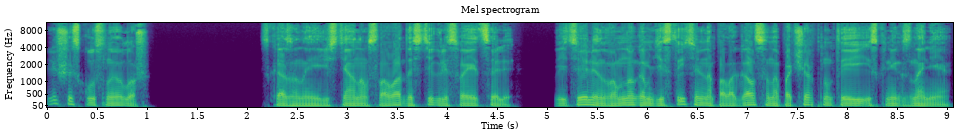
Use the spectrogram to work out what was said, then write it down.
лишь искусную ложь. Сказанные Юстианом слова достигли своей цели, ведь Эллен во многом действительно полагался на почерпнутые из книг знания.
